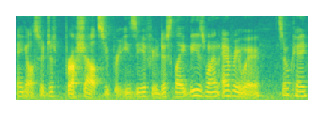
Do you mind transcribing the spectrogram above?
They also just brush out super easy if you're just like, these went everywhere. It's okay.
